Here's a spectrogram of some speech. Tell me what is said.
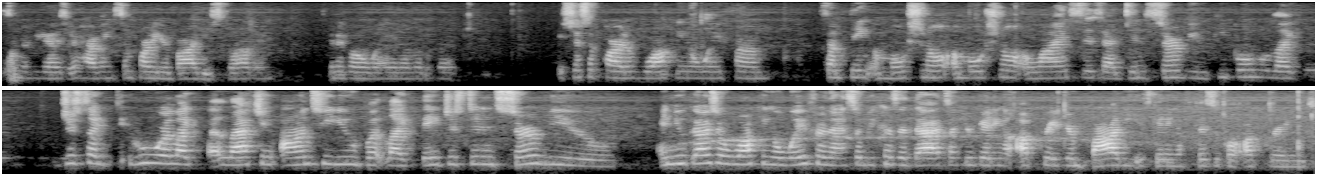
Some of you guys are having some part of your body's throbbing. It's gonna go away in a little bit. It's just a part of walking away from something emotional, emotional alliances that didn't serve you. People who like just like who were like latching onto you, but like they just didn't serve you and you guys are walking away from that. So because of that, it's like you're getting an upgrade. Your body is getting a physical upgrade,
